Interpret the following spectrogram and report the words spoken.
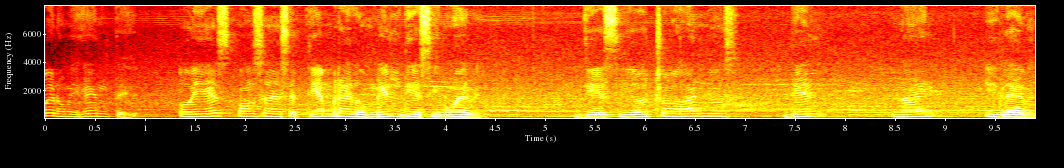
bueno, mi gente. Hoy es 11 de septiembre de 2019. 18 años del 9-11.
